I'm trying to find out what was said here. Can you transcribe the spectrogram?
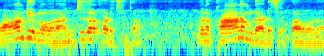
பாண்டியம்மா ஒரு அஞ்சு தடவை கடிச்சிருக்கான் இவனை காண முடியும் அடிச்சிருப்பா அவளை.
